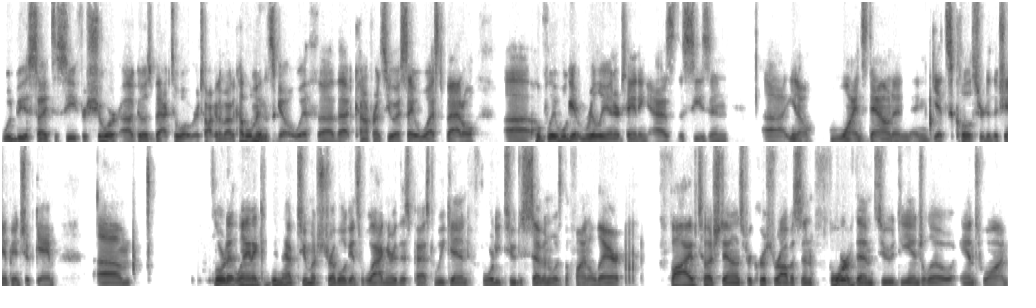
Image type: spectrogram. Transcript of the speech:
Would be a sight to see for sure. Uh, goes back to what we were talking about a couple minutes ago with uh, that Conference USA West battle. Uh, hopefully, we'll get really entertaining as the season, uh, you know, winds down and, and gets closer to the championship game. Um, Florida Atlantic didn't have too much trouble against Wagner this past weekend. 42 to 7 was the final there. Five touchdowns for Chris Robinson, four of them to D'Angelo Antoine.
